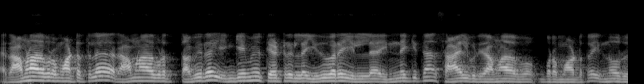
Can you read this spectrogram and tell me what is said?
ராமநாதபுரம் மாவட்டத்தில் ராமநாதபுரத்தை தவிர எங்கேயுமே தேட்டர் இல்லை. இதுவரை இல்லை. இன்றைக்கி தான் சாயல்குடி ராமநாதபுரம் மாவட்டத்தில் இன்னொரு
